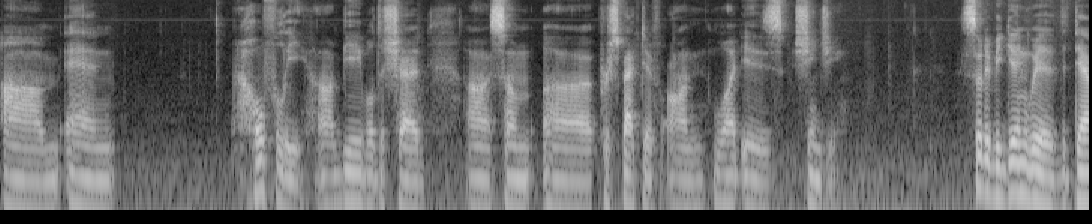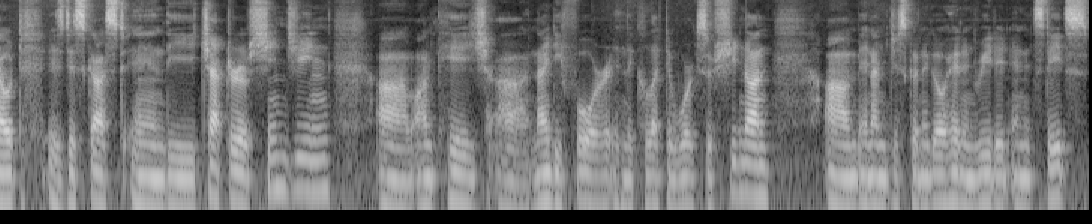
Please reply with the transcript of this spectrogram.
um, and hopefully uh, be able to shed uh, some uh, perspective on what is Shinjin. So, to begin with, doubt is discussed in the chapter of Shinjin um, on page uh, 94 in the collective works of Shinran. Um, and I'm just going to go ahead and read it. And it states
